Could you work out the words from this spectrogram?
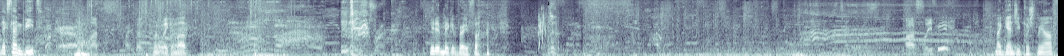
Next time, beat. I'm gonna wake him up. He didn't make it very far. Uh, sleepy? My Genji pushed me off.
